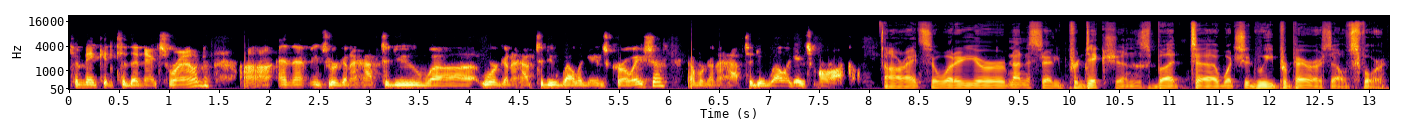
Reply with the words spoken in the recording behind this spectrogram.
to make it to the next round, uh, and that means we're going to have to do uh, we're going to have to do well against Croatia, and we're going to have to do well against Morocco. All right. So, what are your not necessarily predictions, but uh, what should we prepare ourselves for?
